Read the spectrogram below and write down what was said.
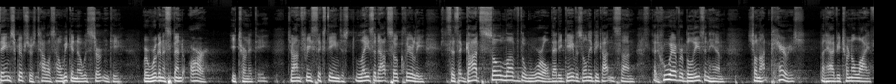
same scriptures tell us how we can know with certainty where we're going to spend our eternity. John 3:16 just lays it out so clearly. It says that God so loved the world that he gave his only begotten son that whoever believes in him shall not perish but have eternal life.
